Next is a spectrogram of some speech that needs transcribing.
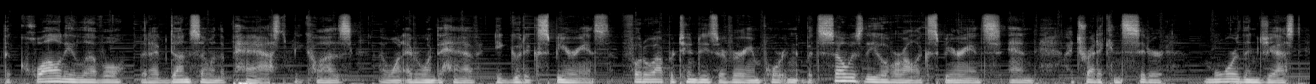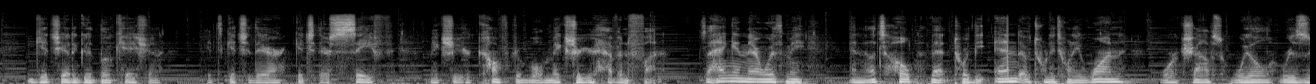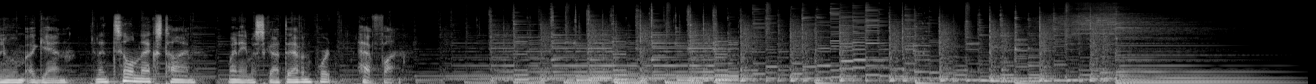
the quality level that I've done so in the past because I want everyone to have a good experience. Photo opportunities are very important, but so is the overall experience, and I try to consider more than just get you at a good location. It's get you there, get you there safe, make sure you're comfortable, make sure you're having fun. So hang in there with me, and let's hope that toward the end of 2021, workshops will resume again. And until next time, my name is Scott Davenport. Have fun.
